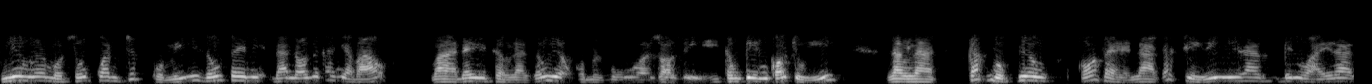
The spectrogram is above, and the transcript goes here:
nhưng một số quan chức của Mỹ giấu tên ấy đã nói với các nhà báo và đây thường là dấu hiệu của một vụ ờ, dò dỉ thông tin có chủ ý rằng là các mục tiêu có thể là các chỉ huy Iran bên ngoài Iran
